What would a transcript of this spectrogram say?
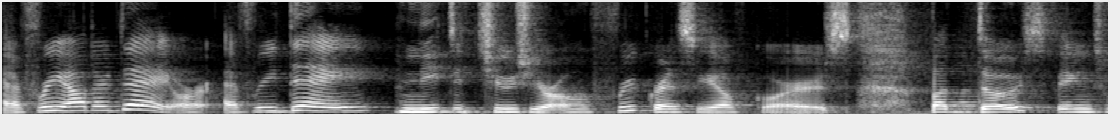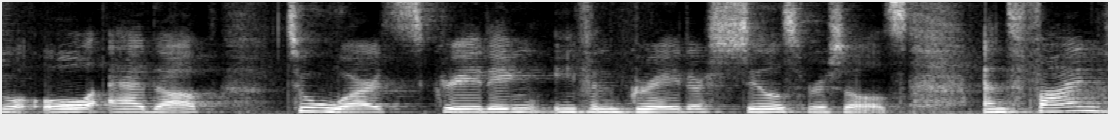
every other day or every day, you need to choose your own frequency, of course. But those things will all add up towards creating even greater sales results and find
